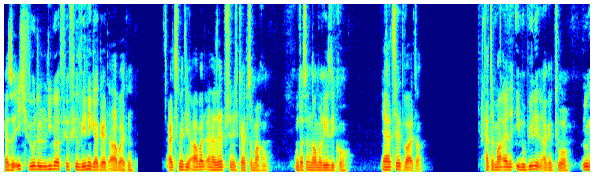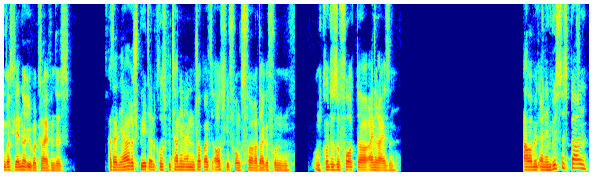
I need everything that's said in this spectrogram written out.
Also ich würde lieber für viel weniger Geld arbeiten, als mir die Arbeit einer Selbstständigkeit zu machen. Und das enorme Risiko. Er erzählt weiter hatte mal eine Immobilienagentur, irgendwas länderübergreifendes. Hat ein Jahre später in Großbritannien einen Job als Auslieferungsfahrer da gefunden und konnte sofort da einreisen. Aber mit einem Businessplan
